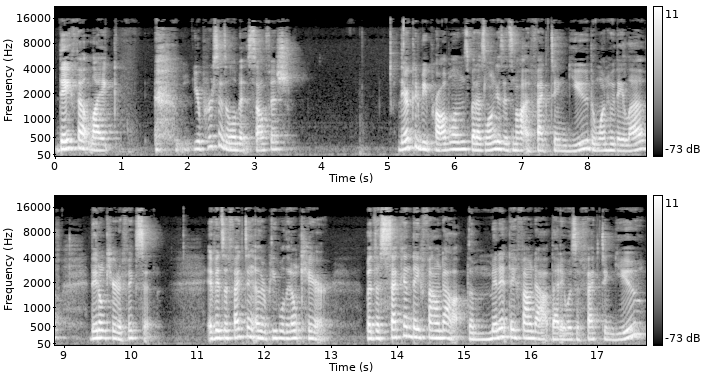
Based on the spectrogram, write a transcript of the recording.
they felt like your person is a little bit selfish there could be problems, but as long as it's not affecting you, the one who they love, they don't care to fix it. If it's affecting other people, they don't care. But the second they found out, the minute they found out that it was affecting you,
